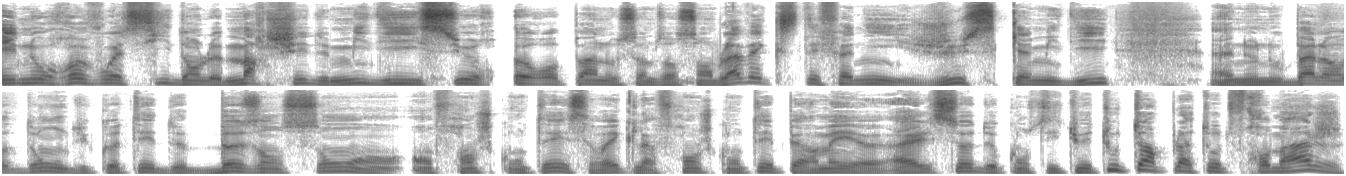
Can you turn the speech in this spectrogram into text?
Et nous revoici dans le marché de midi sur Europe 1. Nous sommes ensemble avec Stéphanie jusqu'à midi. Euh, nous nous baladons du côté de Besançon en, Franche-Comté. C'est vrai que la Franche-Comté permet euh, à elle seule de constituer tout un plateau de fromage.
